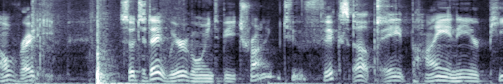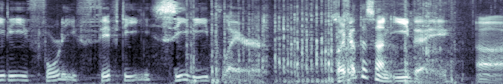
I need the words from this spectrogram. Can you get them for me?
Alrighty. So today we're going to be trying to fix up a Pioneer PD4050 CD player. So I got this on eBay. Uh,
